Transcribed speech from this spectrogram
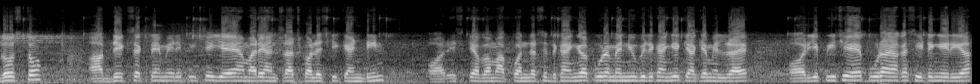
दोस्तों, आप देख सकते हैं मेरे पीछे, ये है हमारे हंसराज कॉलेज की कैंटीन और इसके अब हम आपको अंदर से दिखाएँगे और पूरा मेन्यू भी दिखाएँगे क्या क्या मिल रहा है। और ये पीछे है पूरा यहाँ का सीटिंग एरिया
